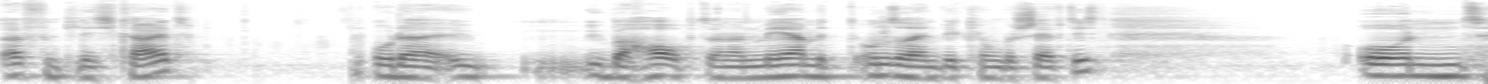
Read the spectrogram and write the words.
Öffentlichkeit oder überhaupt, sondern mehr mit unserer Entwicklung beschäftigt. Und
